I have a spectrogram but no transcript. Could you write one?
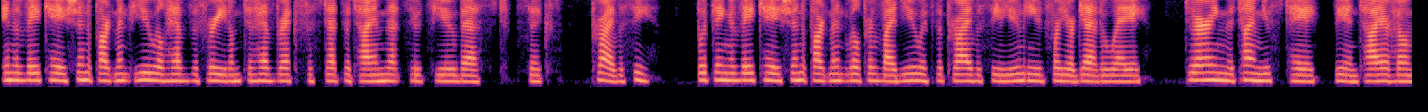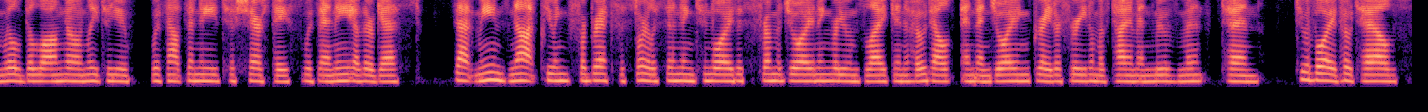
In a vacation apartment, you will have the freedom to have breakfast at the time that suits you best. 6. Privacy. Booking a vacation apartment will provide you with the privacy you need for your getaway. During the time you stay, the entire home will belong only to you, without the need to share space with any other guest. That means not queuing for breakfast or listening to noises from adjoining rooms like in a hotel, and enjoying greater freedom of time and movement. 10. To avoid hotels.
